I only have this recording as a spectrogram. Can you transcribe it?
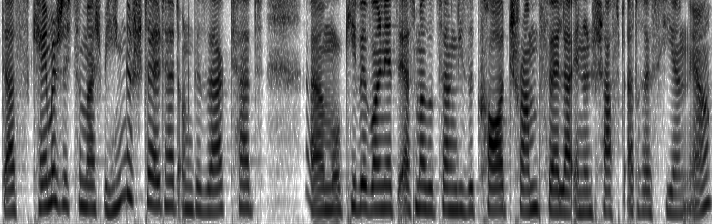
dass Cambridge sich zum Beispiel hingestellt hat und gesagt hat, ähm, okay, wir wollen jetzt erstmal sozusagen diese Core-Trump-Wählerinnenschaft adressieren, ja.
